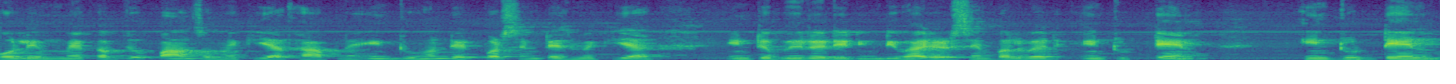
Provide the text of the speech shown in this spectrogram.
volume makeup जो 500 में किया था आपने इंटू हंड्रेड परसेंटेज में किया into burette reading divided sample weight into ten into ten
